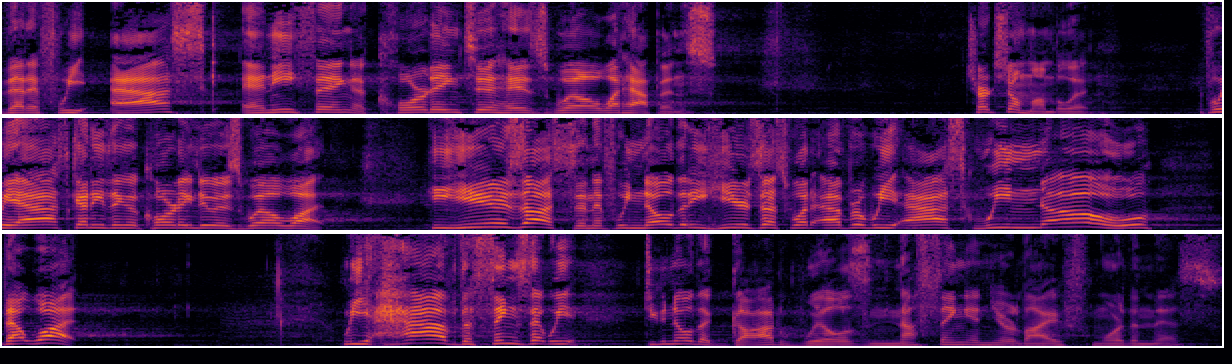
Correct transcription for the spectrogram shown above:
that if we ask anything according to his will, what happens? Church, don't mumble it. If we ask anything according to his will, what? He hears us. And if we know that he hears us, whatever we ask, we know that what? We have the things that we. Do you know that God wills nothing in your life more than this?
